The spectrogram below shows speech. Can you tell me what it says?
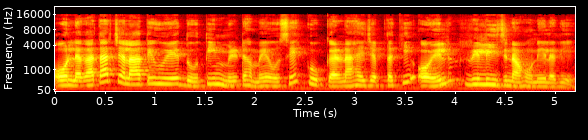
और लगातार चलाते हुए दो तीन मिनट हमें उसे कुक करना है, जब तक कि ऑयल रिलीज़ ना होने लगे।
